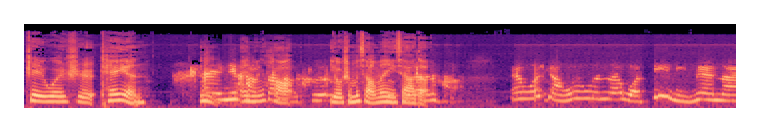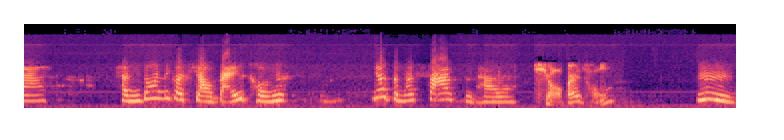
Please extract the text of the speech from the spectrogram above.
这一位是 Kayan，嗯，哎，你好，张您好有什么想问一下的。哎，我想问问呢，我地里面呢很多那个小白虫，要怎么杀死它呢？小白虫嗯，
